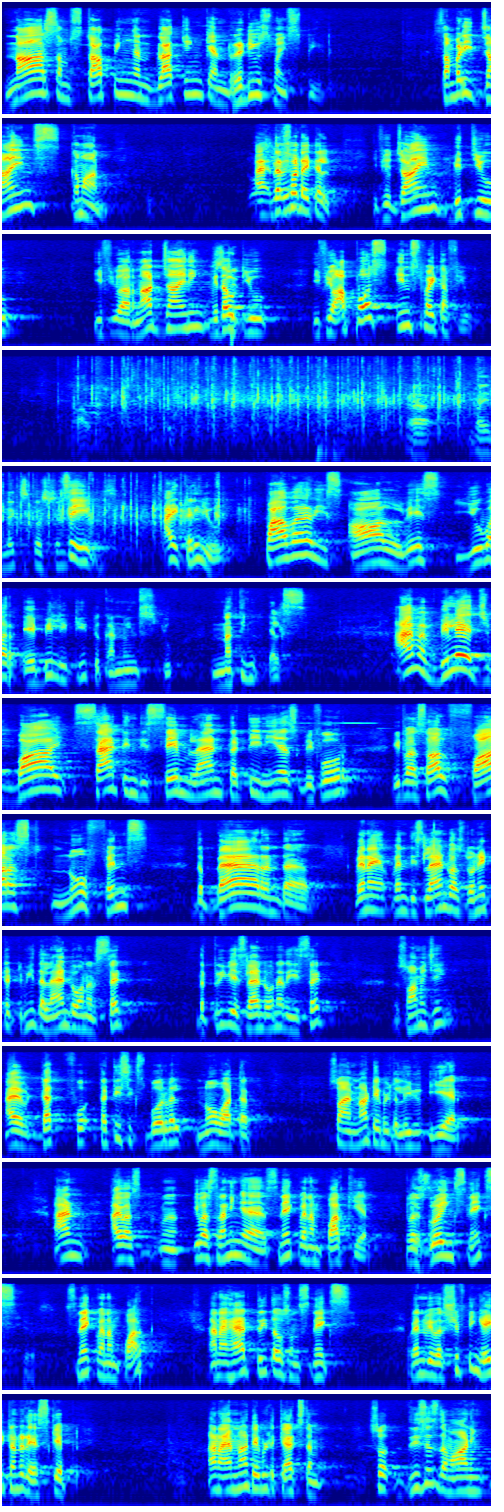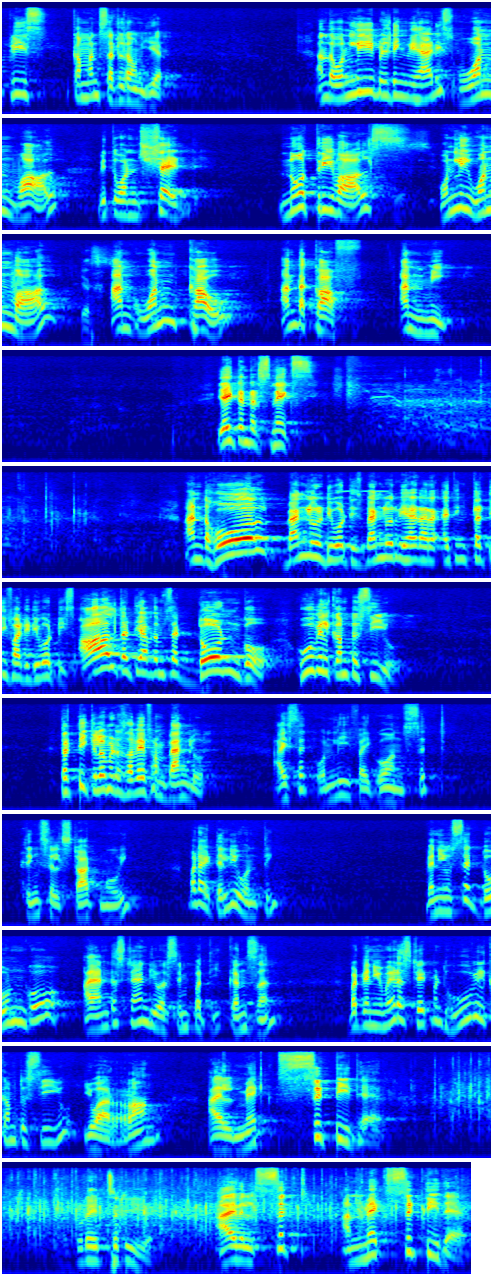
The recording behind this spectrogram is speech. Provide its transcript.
nor some stopping and blocking can reduce my speed. Somebody joins, come on. I- that's what I tell. If you join with you, if you are not joining without you, if you oppose in spite of you. Uh, my next question. See, I tell you, power is always your ability to convince you, nothing else. I am a village boy, sat in the same land 13 years before. It was all forest, no fence. The bear and the when I when this land was donated to me, the landowner said, the previous landowner, he said, Swamiji, I have dug four, 36 borewell, no water. So I am not able to live here. And I was, uh, he was running a snake venom park here. He was growing snakes, Yes. snake venom park. And I had 3,000 snakes. When we were shifting, 800 escaped. And I am not able to catch them. So this is the morning. Please come and settle down here. And the only building we had is one wall with one shed, no three walls, only one wall, Yes. and one cow, and the calf, and me. 800 snakes. And the whole Bangalore devotees, Bangalore we had, uh, I think, 30, 40 devotees. All 30 of them said, don't go. Who will come to see you? 30 kilometers away from Bangalore. I said, only if I go and sit, things will start moving. But I tell you one thing. When you said don't go, I understand your sympathy, concern. But when you made a statement, who will come to see you? You are wrong. I'll make city there. Today it's city here. I will sit and make city there.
